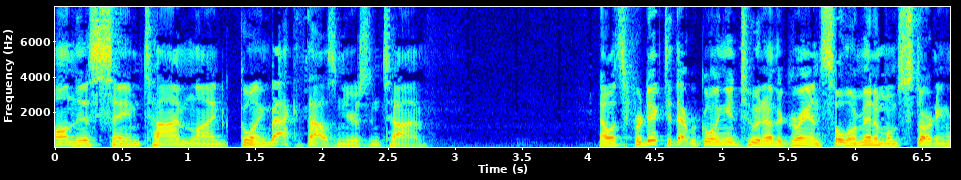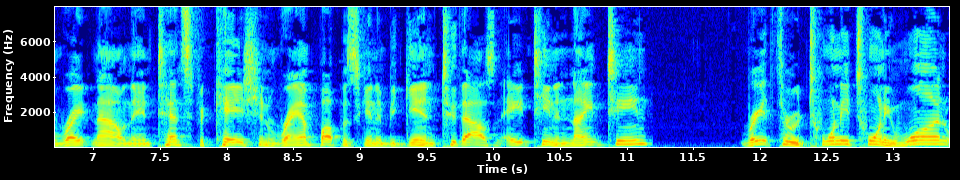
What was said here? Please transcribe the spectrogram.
on this same timeline, going back a thousand years in time. Now, it's predicted that we're going into another grand solar minimum starting right now, and the intensification ramp up is going to begin 2018 and 19, right through 2021.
